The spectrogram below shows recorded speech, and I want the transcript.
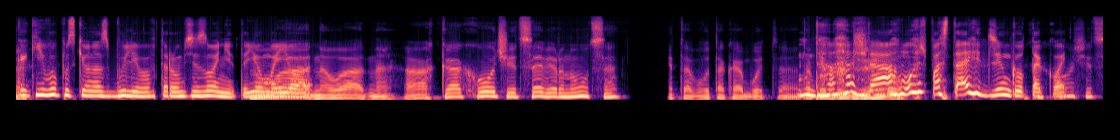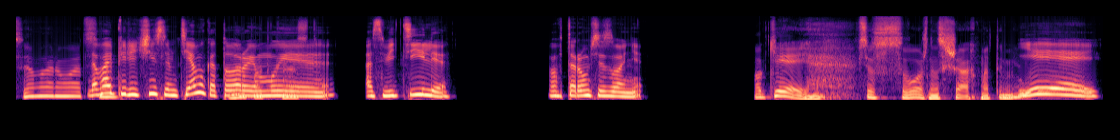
какие выпуски у нас были во втором сезоне. Это Ну ё-моё. ладно, ладно. Ах, как хочется вернуться. Это вот такая будет, э, Да, будет да, можешь поставить джингл Как такой. Хочется ворваться. Давай перечислим темы, которые мы осветили во втором сезоне. Окей, все сложно с шахматами. Ей!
